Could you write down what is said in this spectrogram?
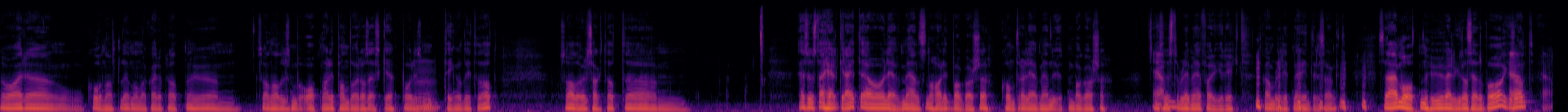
Det var kona til en annen kar jeg pratet med, hun, så han hadde liksom åpna litt Pandoras eske på liksom Mm. ting og ditt og datt. Så hadde jeg vel sagt at um, jeg syns det er helt greit det, å leve med en som har litt bagasje, kontra å leve med en uten bagasje. Jeg Ja. syns det blir mer fargerikt. Det kan bli litt mer interessant. Så det er måten hun velger å se det på, ikke sant? Ja, ja.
